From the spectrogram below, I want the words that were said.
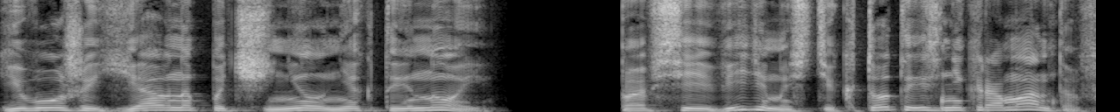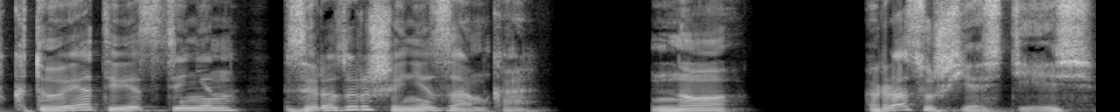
его уже явно подчинил некто иной. По всей видимости, кто-то из некромантов, кто и ответственен за разрушение замка. Но Раз уж я здесь,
